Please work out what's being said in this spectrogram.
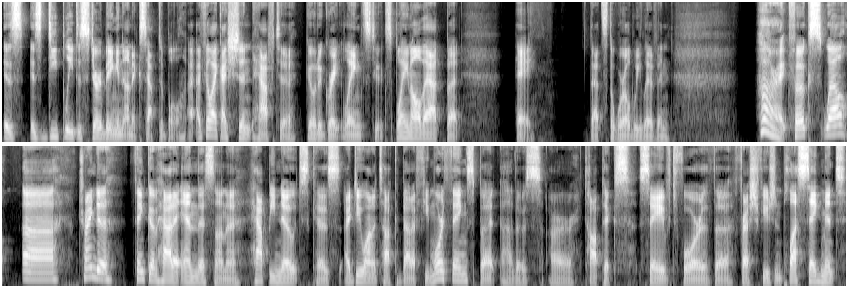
is is deeply disturbing and unacceptable. I, I feel like I shouldn't have to go to great lengths to explain all that, but hey, that's the world we live in. All right, folks. Well, uh, trying to think of how to end this on a happy note because I do want to talk about a few more things, but uh, those are topics saved for the Fresh Fusion Plus segment.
